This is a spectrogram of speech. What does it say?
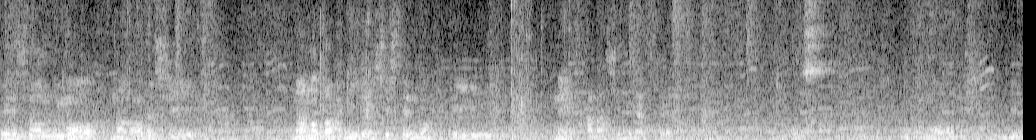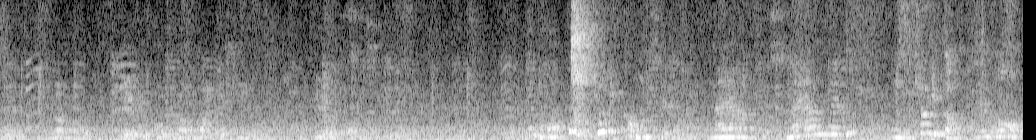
いやモチベーションにもつながるし何のために練習してるのっていうね話になっちゃう。し僕も別になんだろう出ることなら毎年出よう。とは思うんですでもやっぱり距離かもしれない悩ん悩んでる、うん、距離かも。でも、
